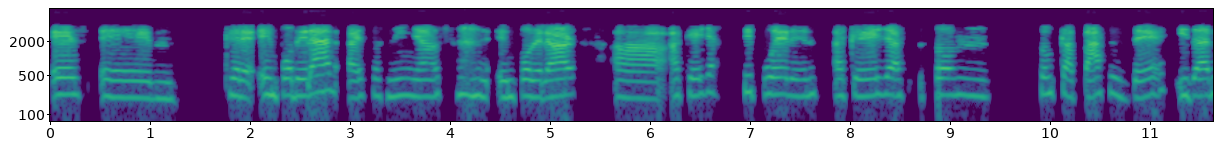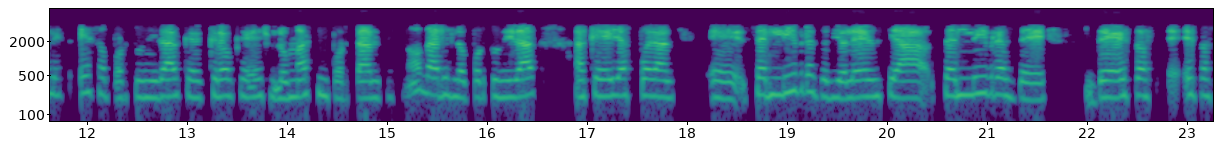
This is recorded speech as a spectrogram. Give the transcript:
es eh, empoderar a estas niñas, empoderar a, a, que ellas sí pueden, a que ellas son son capaces de y darles esa oportunidad que creo que es lo más importante, ¿no? Darles la oportunidad a que ellas puedan eh, ser libres de violencia, ser libres de, de estas, estas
